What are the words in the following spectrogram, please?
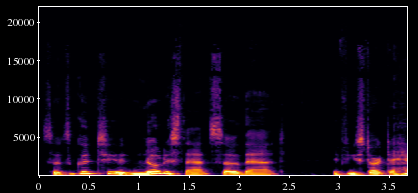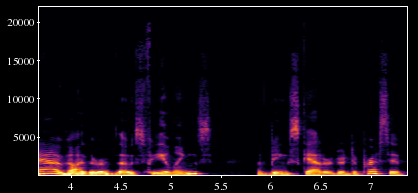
So it's good to notice that so that if you start to have either of those feelings of being scattered or depressive,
